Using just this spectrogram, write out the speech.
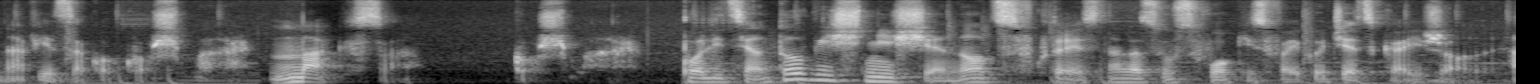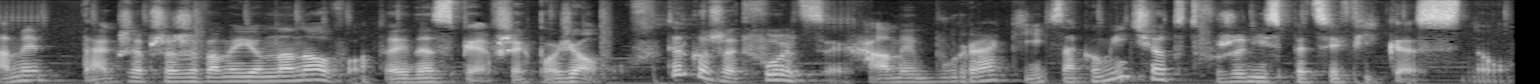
nawiedza go koszmar. Maxa koszmar. Policjantowi śni się noc, w której znalazł zwłoki swojego dziecka i żony, a my także przeżywamy ją na nowo. To jeden z pierwszych poziomów. Tylko, że twórcy Hamy Buraki znakomicie odtworzyli specyfikę snu,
